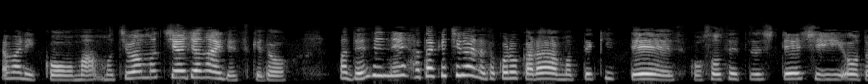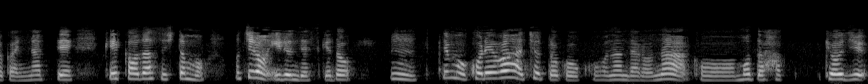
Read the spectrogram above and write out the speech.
やっぱりこう、まあ、持ちは持ち合いじゃないですけど、まあ、全然ね、畑違いのところから持ってきて、こう創設して CEO とかになって結果を出す人ももちろんいるんですけど、うん。でもこれはちょっとこう、こうなんだろうな、こう、元教授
